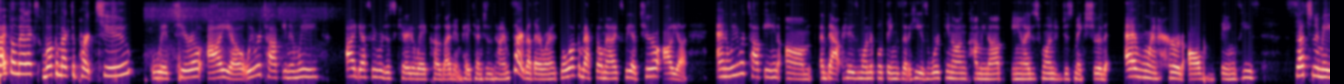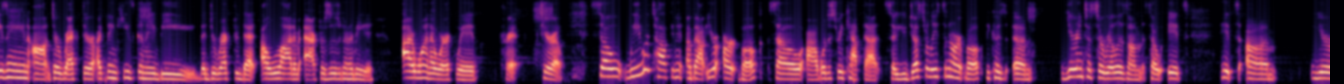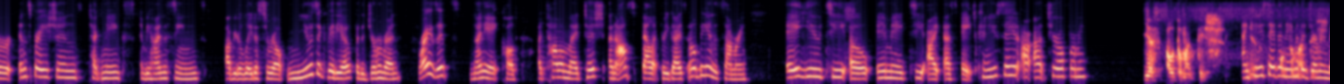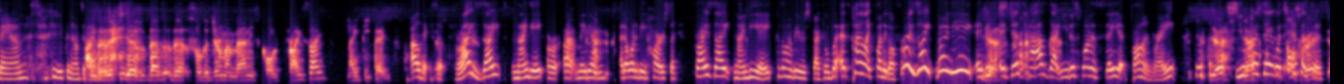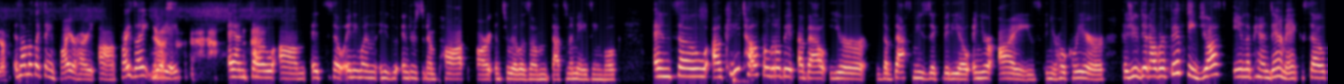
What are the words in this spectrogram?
Hi, Filmatics. Welcome back to part two with Ciro Ayo. We were talking and we, I guess we were just carried away because I didn't pay attention to time. Sorry about that, everyone. Well, welcome back, Filmatics. We have Ciro Aya. And we were talking um, about his wonderful things that he is working on coming up. And I just wanted to just make sure that everyone heard all the things. He's such an amazing uh, director. I think he's going to be the director that a lot of actors are going to be. I want to work with Ciro. So we were talking about your art book. So uh, we'll just recap that. So you just released an art book because um, you're into surrealism. So it's it's um, your inspirations, techniques, and behind the scenes of your latest surreal music video for the German brand Freizeit 98 called Automatisch. And I'll spell it for you guys. It'll be in the summary. A U T O M A T I S H. Can you say it, uh, uh, Ciro, for me? Yes, Automatisch. And can you say the name of the German band? So can you pronounce it better? the, yes, that's the, so the German band is called Freizeit 98. Okay, so Freizeit 98, or uh, maybe I'm, I don't want to be harsh, like Freizeit 98, because I want to be respectful, but it's kind of like fun to go Freizeit 98. It just, Yes. it just has that. You just want to say it fun, right? Yes. You yes. want to say it with great, emphasis. yeah. It's almost like saying fire Harry, uh, Freizeit 98. Yes. And so um it's so anyone who's interested in pop art and surrealism, that's an amazing book. And so uh, can you tell us a little bit about your the best music video in your eyes in your whole career? Because you've done over 50 just in the pandemic. So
